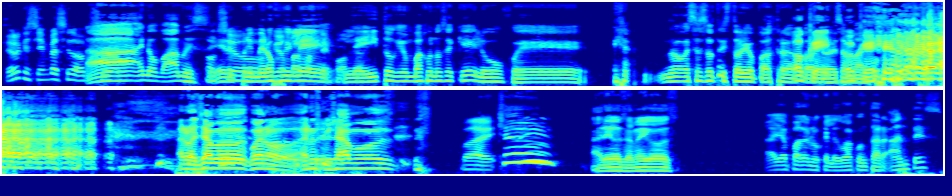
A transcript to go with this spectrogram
Creo que siempre ha sido Oxio. Ay, no mames. Oxio El primero fue le, TJ. leíto guion bajo no sé qué y luego fue... No, esa es otra historia para otra, para Ok, otra vez, ok. Ahora guachamos. Bueno, ahí nos escuchamos. Bye. Adiós, amigos. Ahí apaguen lo que les voy a contar antes.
